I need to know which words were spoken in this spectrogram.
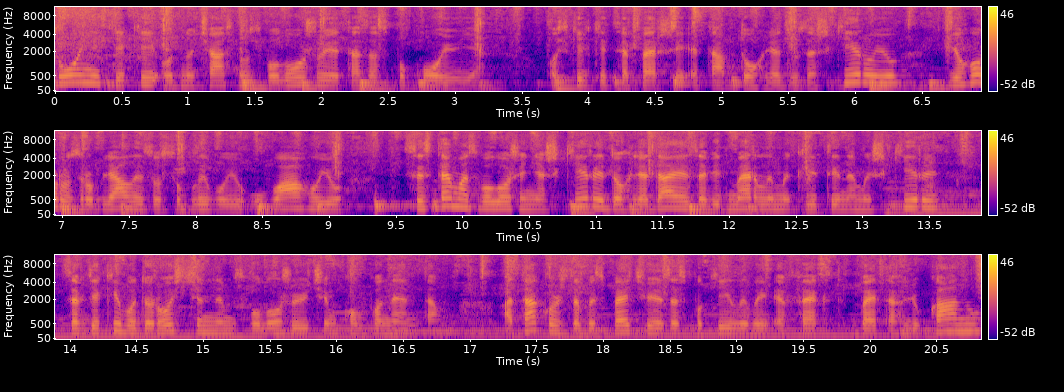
тонік, який одночасно зволожує та заспокоює. Оскільки це перший етап догляду за шкірою, його розробляли з особливою увагою. Система зволоження шкіри доглядає за відмерлими клітинами шкіри завдяки водорозчинним зволожуючим компонентам, а також забезпечує заспокійливий ефект бета-глюкану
